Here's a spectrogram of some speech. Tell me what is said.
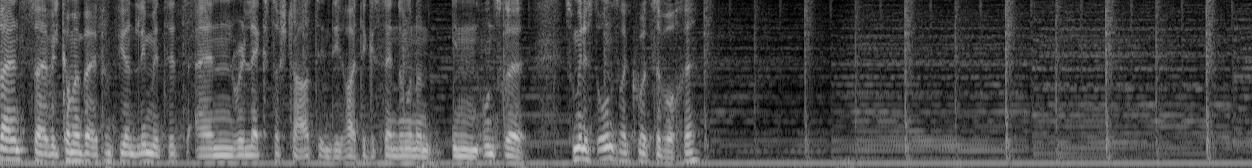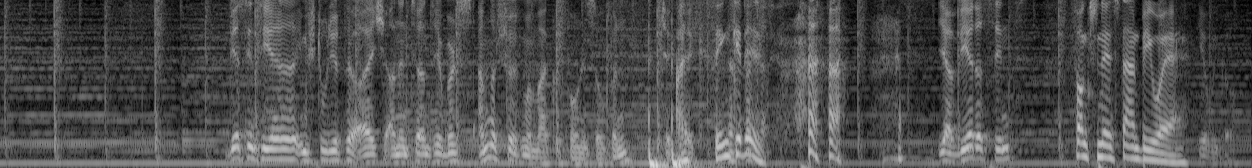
212, willkommen bei FM4 Unlimited. Ein relaxter Start in die heutige Sendung und in unsere, zumindest unsere kurze Woche. Wir sind hier im Studio für euch an den Turntables. I'm not sure if my microphone is open. Check, check. I think it is. ja, wir das sind. Functionist and Beware. Here we go.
